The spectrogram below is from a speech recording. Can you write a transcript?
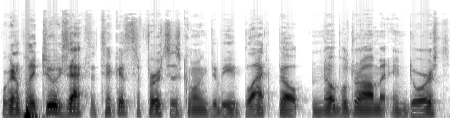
We're going to play two exacta tickets. The first is going to be Black Belt Noble Drama endorsed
